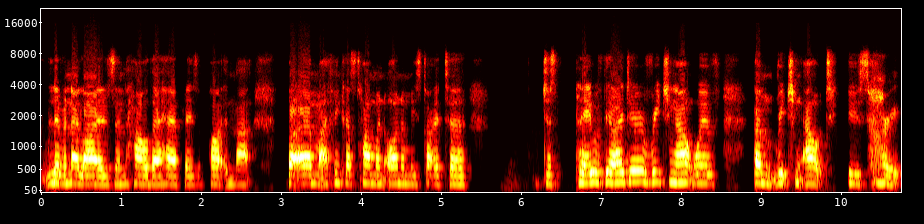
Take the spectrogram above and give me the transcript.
living their lives and how their hair plays a part in that. But um, I think as time went on and we started to just play with the idea of reaching out with um, reaching out to sorry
